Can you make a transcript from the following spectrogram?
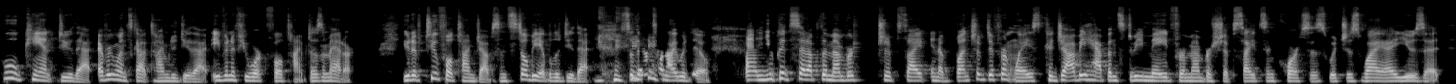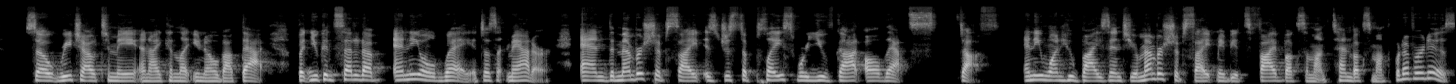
Who can't do that? Everyone's got time to do that. Even if you work full time, doesn't matter. You could have two full time jobs and still be able to do that. So that's what I would do. And you could set up the membership site in a bunch of different ways. Kajabi happens to be made for membership sites and courses, which is why I use it. So reach out to me and I can let you know about that. But you can set it up any old way. It doesn't matter. And the membership site is just a place where you've got all that stuff. Anyone who buys into your membership site, maybe it's five bucks a month, 10 bucks a month, whatever it is.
